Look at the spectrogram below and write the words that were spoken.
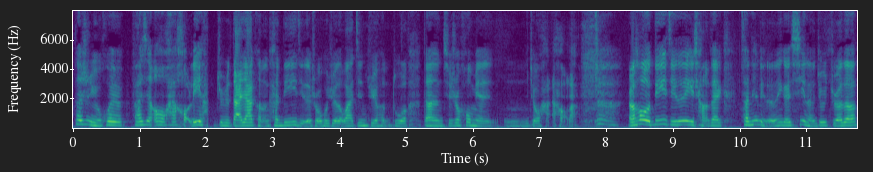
但是你会发现哦，还好厉害。就是大家可能看第一集的时候会觉得哇，金句很多，但其实后面嗯就还好啦。然后第一集的那一场在餐厅里的那个戏呢，就觉得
